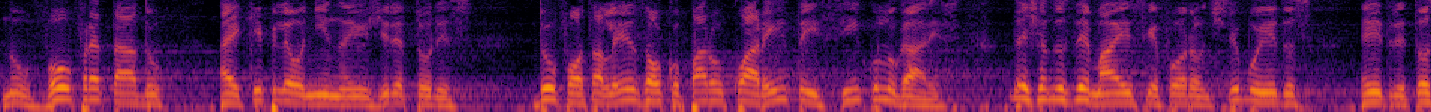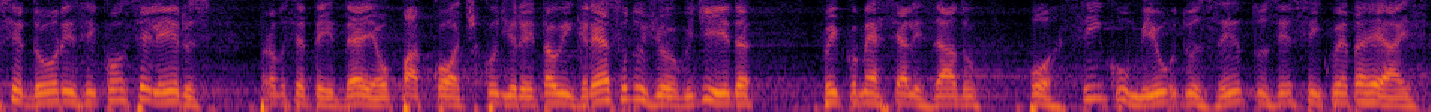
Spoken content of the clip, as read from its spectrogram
no voo fretado, a equipe leonina e os diretores do Fortaleza ocuparam 45 lugares, deixando os demais que foram distribuídos entre torcedores e conselheiros. Para você ter ideia, o pacote com direito ao ingresso do jogo de ida foi comercializado por R$ 5.250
